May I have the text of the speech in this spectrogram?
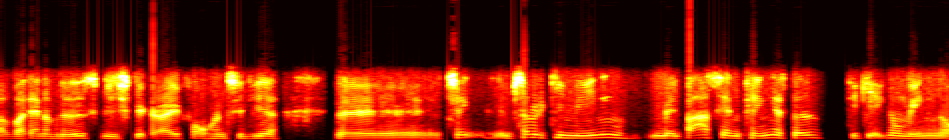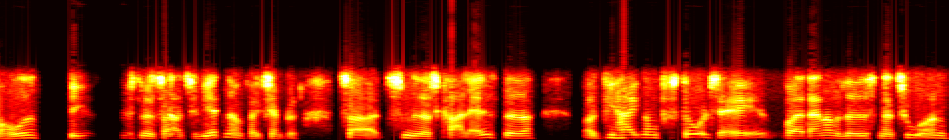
og hvordan omledes vi skal gøre i forhold til de her øh, ting, så vil det give mening. Men bare sende penge afsted, det giver ikke nogen mening overhovedet. Hvis man så til Vietnam for eksempel, så smider skrald alle steder, og de har ikke nogen forståelse af, hvordan og hvorledes naturen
